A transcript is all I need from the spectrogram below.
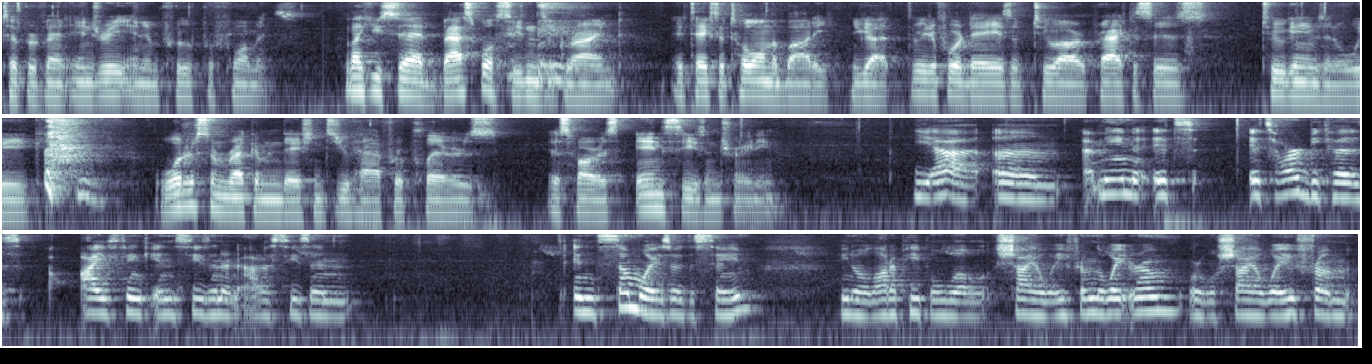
to prevent injury, and improve performance. Like you said, basketball season's a grind. It takes a toll on the body. You got three to four days of two hour practices, two games in a week. what are some recommendations you have for players as far as in season training? Yeah, um, I mean it's it's hard because I think in season and out of season in some ways are the same. You know, a lot of people will shy away from the weight room or will shy away from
